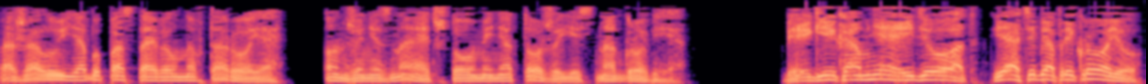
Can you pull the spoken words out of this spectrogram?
Пожалуй, я бы поставил на второе, он же не знает, что у меня тоже есть надгробие. «Беги ко мне, идиот, я тебя прикрою!»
